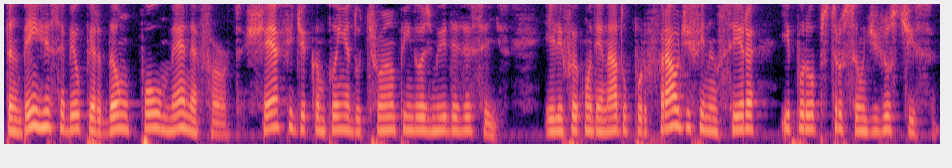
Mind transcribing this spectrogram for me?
Também recebeu perdão Paul Manafort, chefe de campanha do Trump em 2016. Ele foi condenado por fraude financeira e por obstrução de justiça.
